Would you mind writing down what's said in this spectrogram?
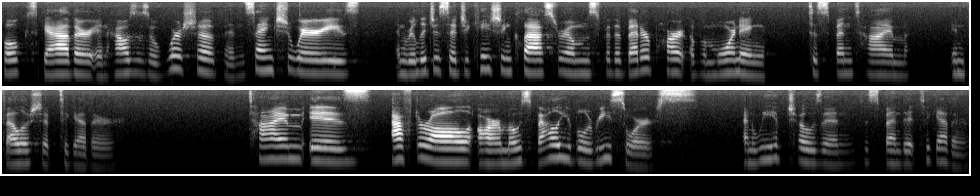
folks gather in houses of worship and sanctuaries and religious education classrooms for the better part of a morning to spend time in fellowship together. Time is, after all, our most valuable resource, and we have chosen to spend it together.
